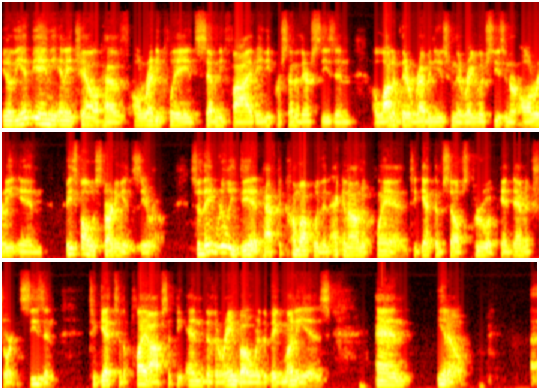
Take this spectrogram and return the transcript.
You know, the NBA and the NHL have already played 75, 80% of their season. A lot of their revenues from their regular season are already in baseball was starting at zero. So they really did have to come up with an economic plan to get themselves through a pandemic shortened season to get to the playoffs at the end of the rainbow where the big money is. And, you know, uh,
